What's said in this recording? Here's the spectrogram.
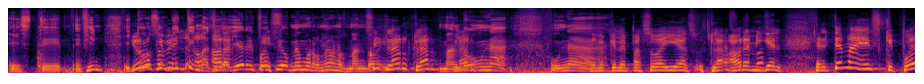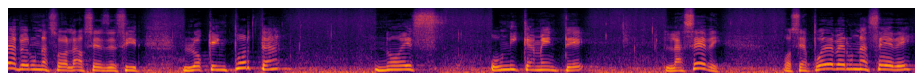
este, en fin, y todos son víctimas. ayer el propio Memo Romero nos mandó, claro, claro, mandó una, una de lo que le pasó ahí a, ahora Miguel, el tema es que puede haber una sola, o sea, es decir, lo que importa no es únicamente la sede. O sea, puede haber una sede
